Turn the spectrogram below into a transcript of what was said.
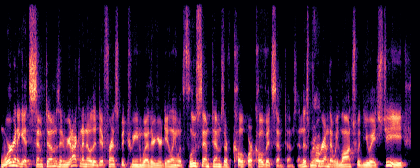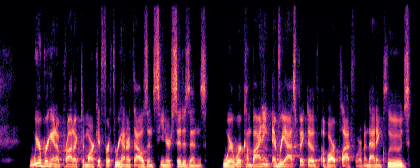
we're going to get symptoms, and you're not going to know the difference between whether you're dealing with flu symptoms or co- or COVID symptoms. And this program right. that we launched with UHG, we're bringing a product to market for 300,000 senior citizens where we're combining every aspect of, of our platform. And that includes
